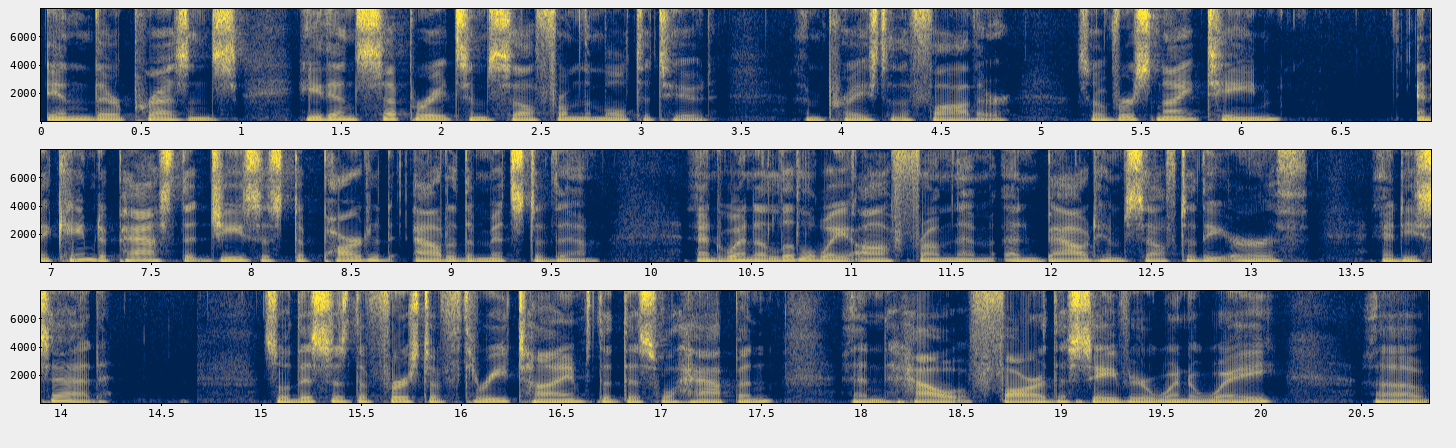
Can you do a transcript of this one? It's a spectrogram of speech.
in their presence, He then separates Himself from the multitude and prays to the Father. So, verse 19 And it came to pass that Jesus departed out of the midst of them, and went a little way off from them, and bowed Himself to the earth, and He said, so, this is the first of three times that this will happen, and how far the Savior went away uh,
